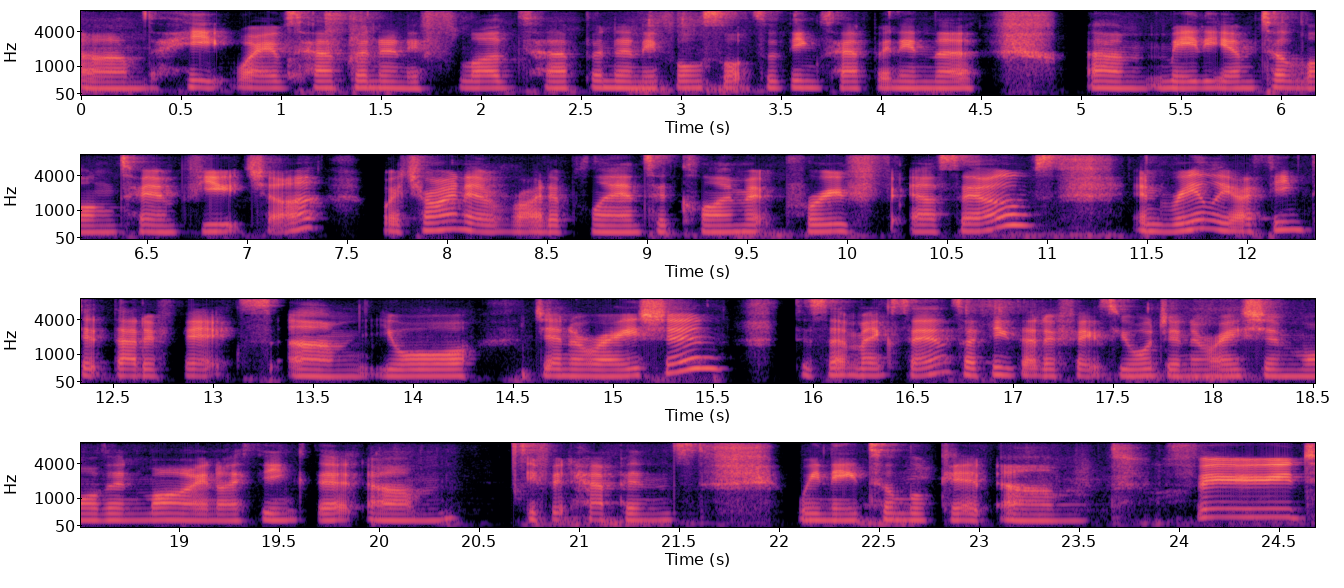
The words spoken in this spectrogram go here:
um, the heat waves happen and if floods happen and if all sorts of things happen in the um, medium to long term future, we're trying to write a plan to climate proof ourselves. And really, I think that that affects um, your generation. Does that make sense? I think that affects your generation more than mine. I think that um, if it happens, we need to look at um, food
